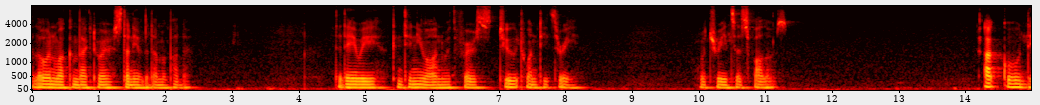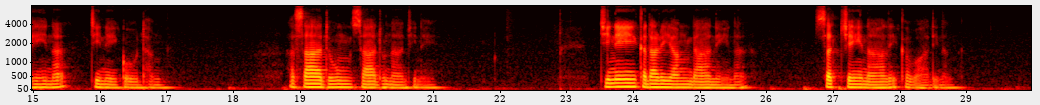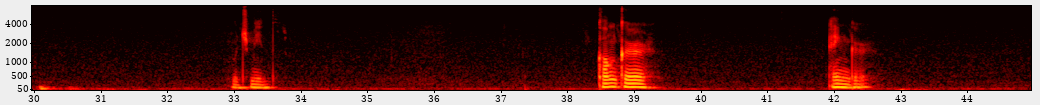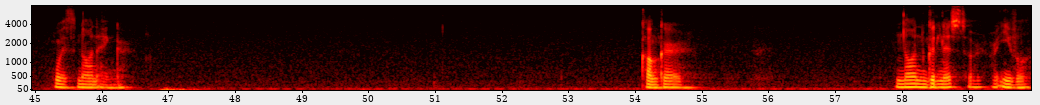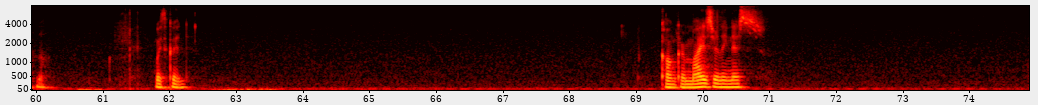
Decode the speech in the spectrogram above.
Hello and welcome back to our study of the Dhammapada. Today we continue on with verse 223, which reads as follows. Akko dena jine godhang asadung sadhuna jine jine kadariyang danena satchena likavadinang which means conquer anger with non-anger. Conquer non-goodness or, or evil no, with good. Conquer miserliness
